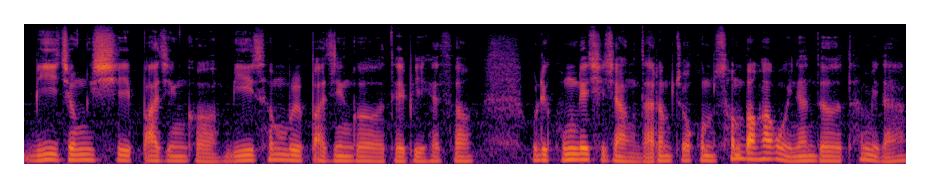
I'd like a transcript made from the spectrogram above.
미 증시 빠진 거, 미 선물 빠진 거 대비해서 우리 국내 시장 나름 조금 선방하고 있는 듯합니다.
